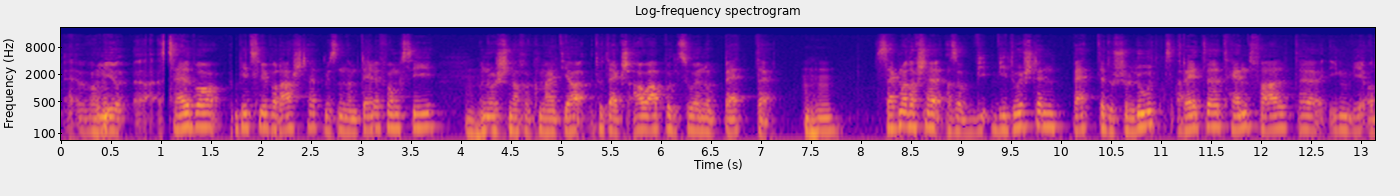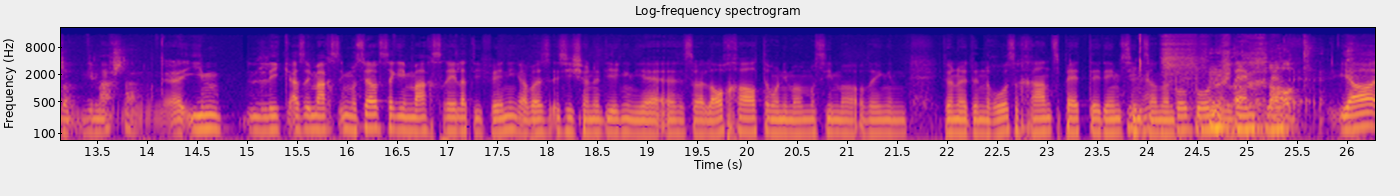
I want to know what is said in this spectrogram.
äh, was mich äh, selber ein bisschen überrascht hat, wir waren am Telefon gewesen, mhm. und du hast nachher gemeint, ja, du denkst auch ab und zu noch betten. Mhm. Sag mal doch schnell, also wie, wie tust du denn betten? Du schon laut reden, die Hände falten, irgendwie, oder wie machst du das? Äh, liegt, also ich, mach's, ich muss ehrlich sagen, ich mache es relativ wenig, aber es, es ist schon nicht irgendwie äh, so eine Lochkarte, wo ich mal muss immer, oder irgendein, ich tue nicht einen Rosenkranz betten in dem Sinn, ja, sondern... Ja,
